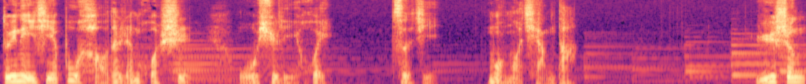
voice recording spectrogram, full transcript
对那些不好的人或事，无需理会，自己默默强大。余生，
